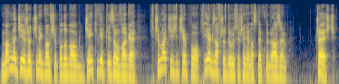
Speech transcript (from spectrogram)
Mam nadzieję, że odcinek wam się podobał. Dzięki wielkie za uwagę. Trzymajcie się ciepło i jak zawsze do usłyszenia następnym razem. Cześć!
